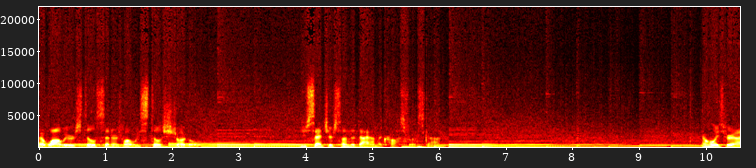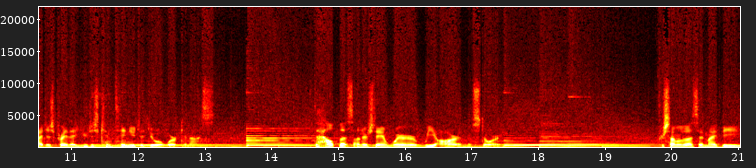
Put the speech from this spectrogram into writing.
that while we were still sinners, while we still struggle, you sent your son to die on the cross for us, God. And Holy Spirit, I just pray that you just continue to do a work in us to help us understand where we are in the story. For some of us, it might be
